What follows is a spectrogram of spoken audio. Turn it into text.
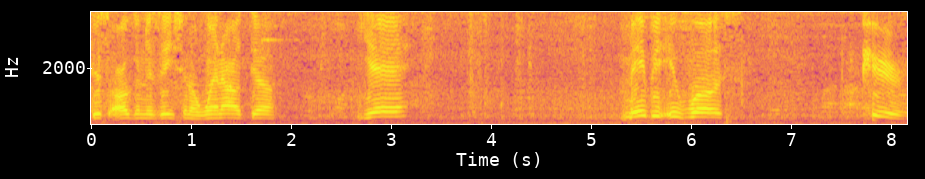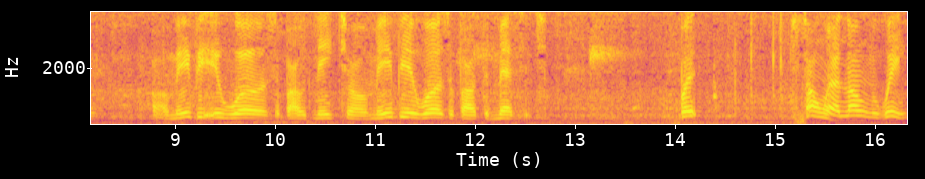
this organization or went out there. Yeah, maybe it was pure, or maybe it was about nature, or maybe it was about the message. But somewhere along the way,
